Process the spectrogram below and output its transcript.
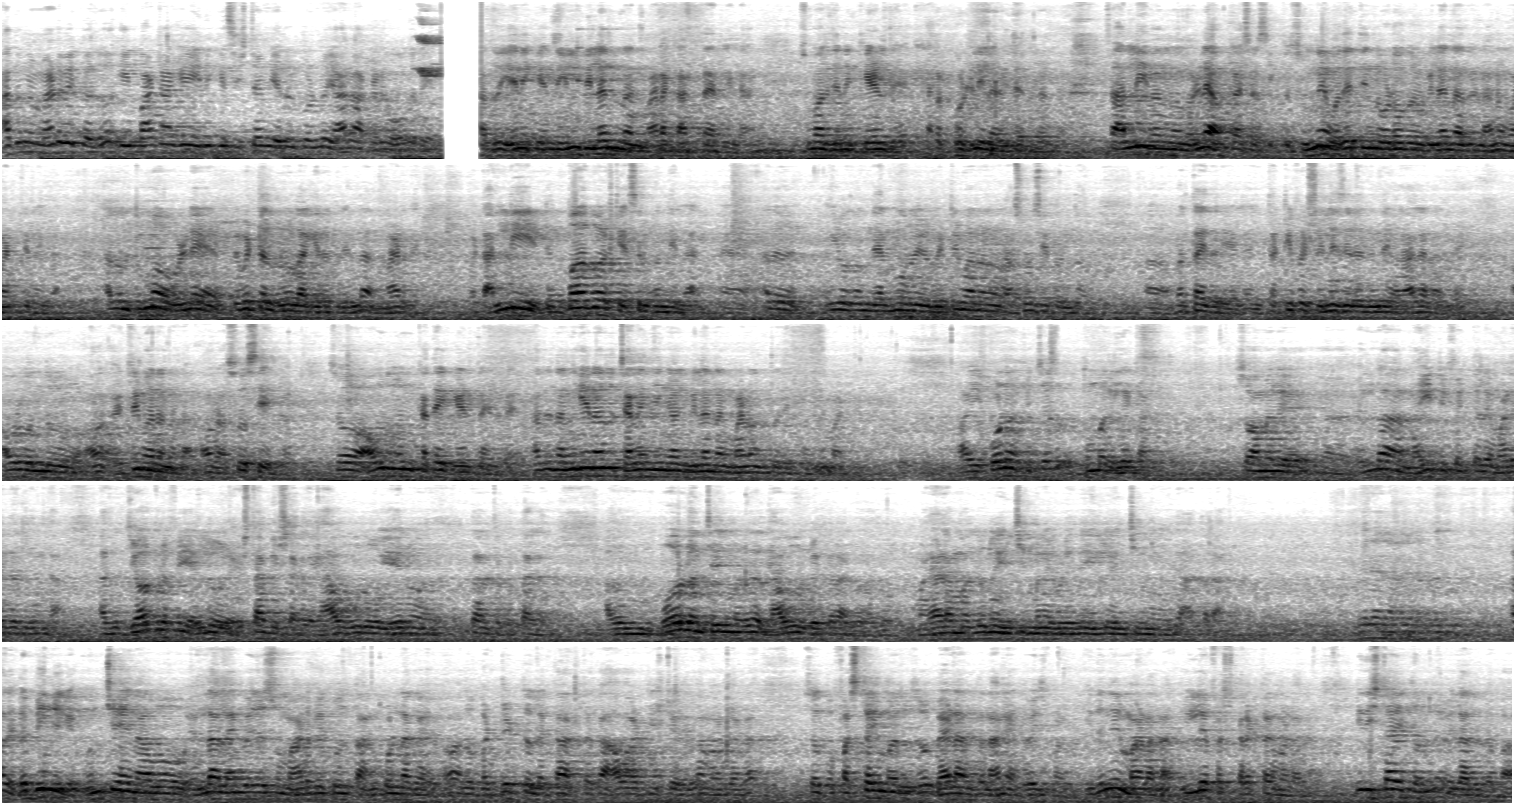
ಅದನ್ನು ಮಾಡಬೇಕಾದ್ರು ಈ ಪಾಠಾಗೆ ಇದಕ್ಕೆ ಸಿಸ್ಟಮ್ಗೆ ಎದುರ್ಕೊಂಡು ಯಾರು ಆ ಕಡೆ ಹೋಗೋದೇ ಅದು ಏನಕ್ಕೆ ಅಂದರೆ ಇಲ್ಲಿ ವಿಲನ್ ನಾನು ಮಾಡೋಕ್ಕಾಗ್ತಾ ಇರಲಿಲ್ಲ. ಸುಮಾರು ಜನಕ್ಕೆ ಕೇಳಿದೆ, ಯಾರು ಕೊಡಲಿಲ್ಲ ವಿಲನ್ಗಳನ್ನ ಸೊ ಅಲ್ಲಿ ನನಗೆ ಒಂದು ಒಳ್ಳೆ ಅವಕಾಶ ಸಿಕ್ತು. ಸುಮ್ಮನೆ ಒದೆ ತಿಂದು ನೋಡೋದು ವಿಲನ್ ಆದರೆ ನಾನು ಮಾಡ್ತಿರಲಿಲ್ಲ. ಅದೊಂದು ತುಂಬ ಒಳ್ಳೆ ಪಿವಿಟಲ್ ರೋಲ್ ಆಗಿರೋದ್ರಿಂದ ಅದು ಮಾಡಿದೆ. ಬಟ್ ಅಲ್ಲಿ ಡಬ್ಬಾಗೂ ಅಷ್ಟು ಹೆಸರು ಬಂದಿಲ್ಲ. ಅದು ಇವಾಗ ಒಂದು ಎರಡು ಮೂರು ವೆಟ್ರಿಮಾನ ಅಸೋಸಿಯೇಟ್ ಒಂದು ಬರ್ತಾ ಇದ್ದಾರೆ ಈಗ. ತರ್ಟಿ ಫಸ್ಟ್ ರಿಲೀಸ್ ಇರೋದ್ರಿಂದ ಇವಾಗ ಆಗಲ್ಲ ಅಂದರೆ. ಅವರು ಒಂದು, ಅವ್ರ ವೆಟ್ರಿಮಾರನಲ್ಲ ಅವ್ರ ಅಸೋಸಿಯೇಟ್ ಸೊ ಅವರು ಒಂದು ಕತೆ ಕೇಳ್ತಾ ಇದ್ದಾರೆ. ಅದು ನನಗೇನಾದರೂ ಚಾಲೆಂಜಿಂಗ್ ಆಗಿ ವಿಲನ್ ಆಗಿ ಮಾಡೋವಂಥದ್ದು ಇತ್ತು ಅಂದರೆ ಮಾಡ್ತೀನಿ. ಆ ಈ ಕೋಣ ಪಿಕ್ಚರು ತುಂಬ ರಿಲೇಟ್ ಆಗುತ್ತೆ. ಸೊ ಆಮೇಲೆ ಎಲ್ಲ ನೈಟ್ ಇಫೆಕ್ಟಲ್ಲೇ ಮಾಡಿರೋದ್ರಿಂದ ಅದು ಜಿಯೋಗ್ರಫಿ ಎಲ್ಲೂ ಎಸ್ಟಾಬ್ಲಿಷ್ ಆಗಲ್ಲ. ಯಾವ ಊರು ಏನು ಅಂತ ಅಂತ ಗೊತ್ತಾಗಲ್ಲ. ಅದೊಂದು ಬೋರ್ಡ್ ಒಂದು ಚೇಂಜ್ ಮಾಡಿದ್ರೆ ಅದು ಯಾವ ಊರು ಬೇಕಾದ್ರೆ ಆಗೋದು ಅದು ಮಲಯಾಳಮಲ್ಲೂ ಹೆಂಚಿನ ಮನೆಗಳಿದೆ ಇಲ್ಲೂ ಹೆಂಚಿನ ಮನೆ ಇದೆ ಆ ಥರ ಅದೇ ಡಬ್ಬಿಂಗಿಗೆ ಮುಂಚೆ ನಾವು ಎಲ್ಲ ಲ್ಯಾಂಗ್ವೇಜಸ್ಸು ಮಾಡಬೇಕು ಅಂತ ಅಂದ್ಕೊಂಡಾಗ ಅದು ಬಡ್ಜೆಟ್ ಲೆಕ್ಕ ಹಾಕ್ದಾಗ, ಆ ಆರ್ಟಿಸ್ಟ್ ಎಲ್ಲ ಮಾಡಿದಾಗ ಸ್ವಲ್ಪ ಫಸ್ಟ್ ಟೈಮರ್ಸು ಬೇಡ ಅಂತ ನಾನೇ ಅಡ್ವೈಸ್ ಮಾಡಿದೆ. ಇದನ್ನೇ ಮಾಡೋಣ, ಇಲ್ಲೇ ಫಸ್ಟ್ ಕರೆಕ್ಟಾಗಿ ಮಾಡೋಣ. ಇದು ಇಷ್ಟ ಆಯಿತು ಅಂದರೆ ಎಲ್ಲಾದರೂ ಡಬ್ಬ.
